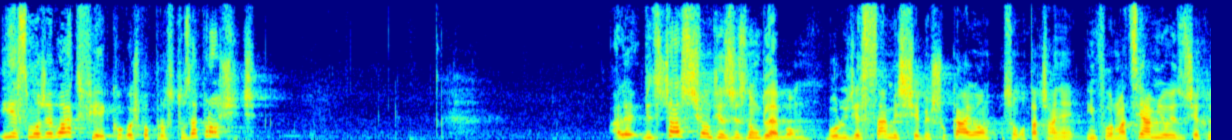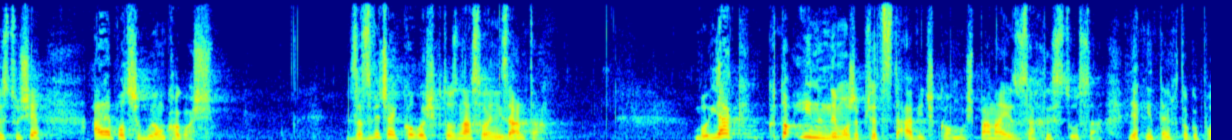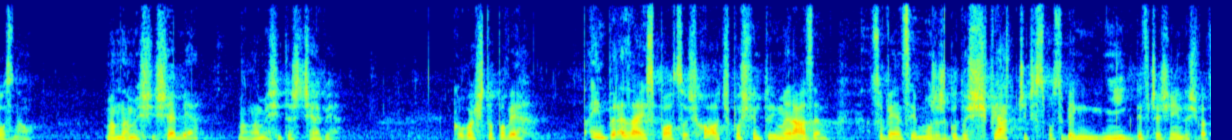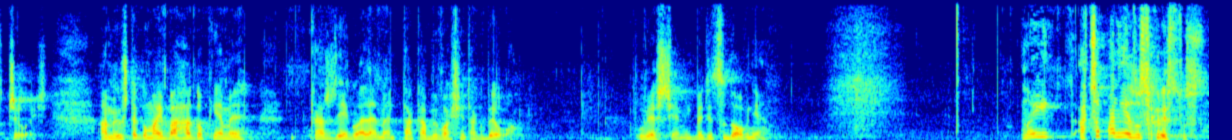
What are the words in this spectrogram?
I jest może łatwiej kogoś po prostu zaprosić. Ale więc czas świąt jest żyzną glebą, bo ludzie sami z siebie szukają, są otaczani informacjami o Jezusie Chrystusie, ale potrzebują kogoś. Zazwyczaj kogoś, kto zna solenizanta. Bo jak kto inny może przedstawić komuś Pana Jezusa Chrystusa, jak nie ten, kto go poznał? Mam na myśli siebie, mam na myśli też Ciebie. Kogoś, kto powie, ta impreza jest po coś, chodź, poświętujmy razem. Co więcej, możesz go doświadczyć w sposób, jak nigdy wcześniej nie doświadczyłeś. A my już tego Majbacha dopniemy, każdy jego element, tak aby właśnie tak było. Uwierzcie mi, będzie cudownie. No i, a co Pan Jezus Chrystus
